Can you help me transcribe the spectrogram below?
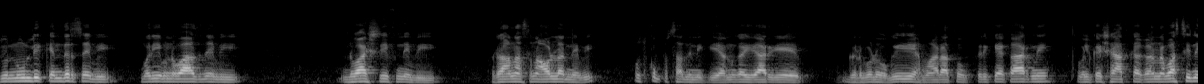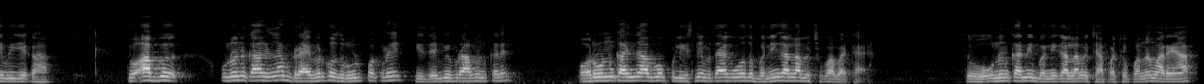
जो नून लीग केंद्र से भी मरीम नवाज़ ने भी नवाज़ शरीफ ने भी राना सनाउल्ला ने भी उसको पसंद नहीं किया। उनका यार, ये गड़बड़ हो गई हमारा तो तरीक़ाकार नहीं, बल्कि शाद का नवासी ने भी ये कहा। तो अब उन्होंने कहा, जनाब, ड्राइवर को ज़रूर पकड़े, चीज़ें भी बरामद करें। और उनका जनाब, वो पुलिस ने बताया कि वो तो बनी गाला में छुपा बैठा है। तो उन्होंने कहा, नहीं, बनी गाला में छापा छुपा ना मारें आप।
